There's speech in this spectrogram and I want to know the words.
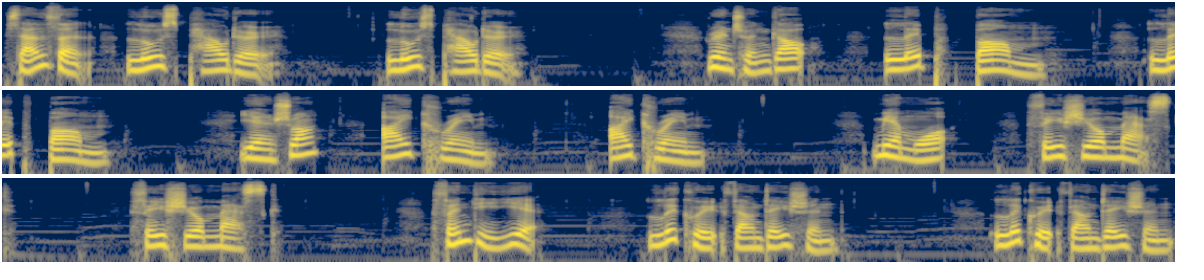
散粉，loose powder，loose powder，润唇膏，lip balm，lip balm，眼霜，eye cream，eye cream。 面膜 facial mask facial mask 粉底液 liquid foundation liquid foundation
